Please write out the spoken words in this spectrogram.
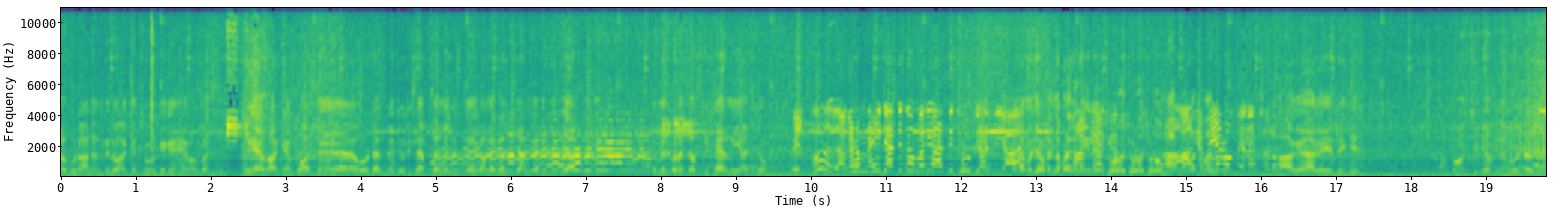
का पूरा आनंद दिलवा के छोड़ के गए हैं वापस। तो यह बाकी हम पहुँचे हैं होटल पे जो रिसेप्शन में जिसने हमें गलत जानकारी दी थी आरती की तो मेरे को लगता है उसकी खैर नहीं आज क्यों? बिल्कुल अगर हम नहीं जाते तो हमारी आरती छूट जाती यार। मतलब मुझे वो करना पड़ेगा। नहीं नहीं छोड़ो छोड़ो छोड़ो मारना हाँ, मत मारना रोक देना चलो। आ गए आ गए ये देखिए। हम पहुँच चुके अपने होटल में।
